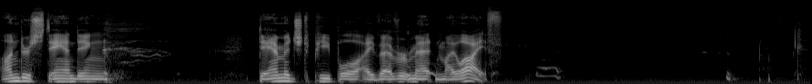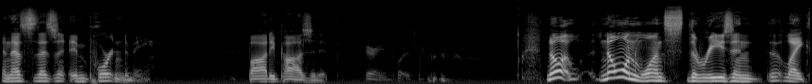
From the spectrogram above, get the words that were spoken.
understanding, damaged people I've ever met in my life. And that's that's important to me. Body positive. Very important. No no one wants the reason like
